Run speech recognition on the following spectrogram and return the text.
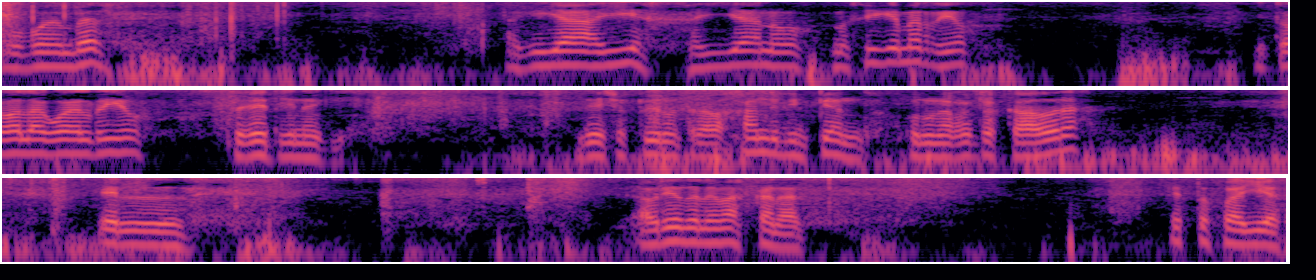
Como pueden ver aquí ya allí, allí ya no, no sigue más río. Y toda el agua del río se detiene aquí de hecho estuvieron trabajando y limpiando con una retroexcavadora el abriéndole más canal. Esto fue ayer.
